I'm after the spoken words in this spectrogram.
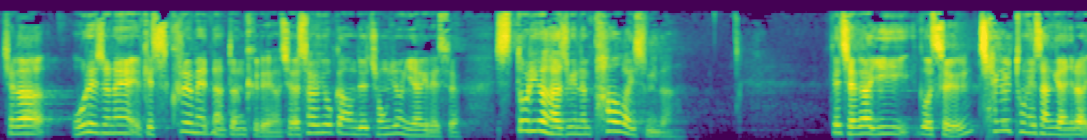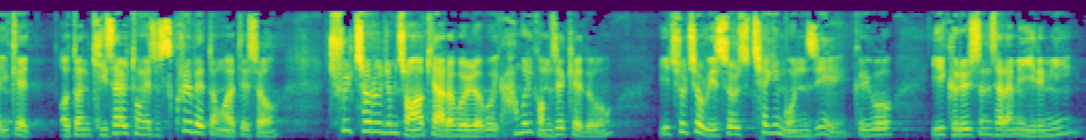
제가 오래전에 이렇게 스크랩해 놨던 글이에요. 제가 설교 가운데 종종 이야기를 했어요. 스토리가 가지고 있는 파워가 있습니다. 그래서 제가 이것을 책을 통해서 한 게 아니라 이렇게 어떤 기사를 통해서 스크랩했던 것 같아서 출처를 좀 정확히 알아보려고 아무리 검색해도 이 출처 resource 책이 뭔지 그리고 이 글을 쓴 사람의 이름이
